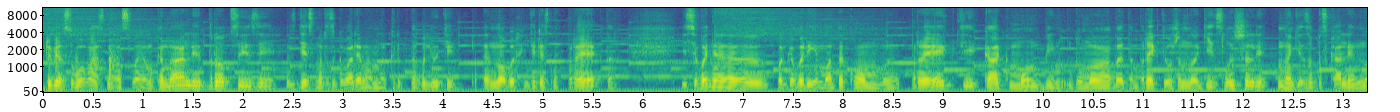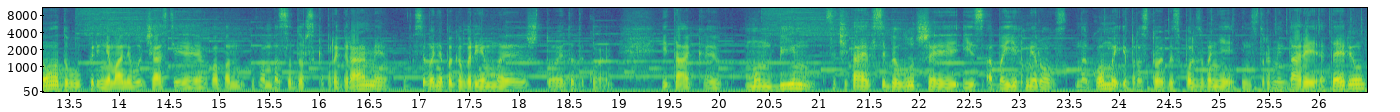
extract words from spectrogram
Приветствую вас на своем канале Drops Здесь мы разговариваем о криптовалюте, новых интересных проектах. И сегодня поговорим о таком проекте, как Moonbeam. Думаю, об этом проекте уже многие слышали. Многие запускали ноду, принимали участие в, аб в амбассадорской программе. Сегодня поговорим, что это такое. Итак, Moonbeam сочетает в себе лучшее из обоих миров, знакомый и простой в использовании инструментарий Ethereum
